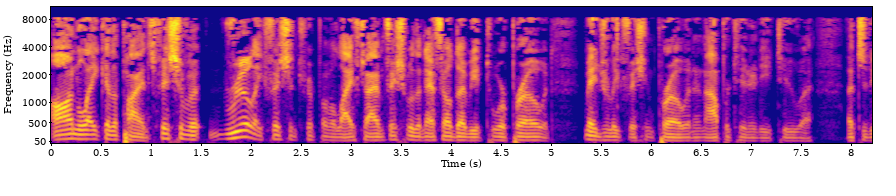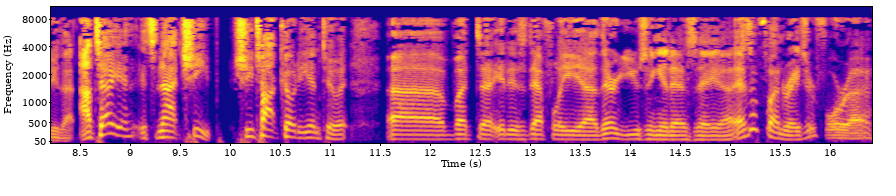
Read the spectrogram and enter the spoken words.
on Lake of the Pines. Fish of a really fishing trip of a lifetime. Fish with an FLW Tour Pro and Major League Fishing Pro, and an opportunity to to do that. I'll tell you, it's not cheap. She talked Cody into it, uh, but it is definitely they're using it as a as a fundraiser for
